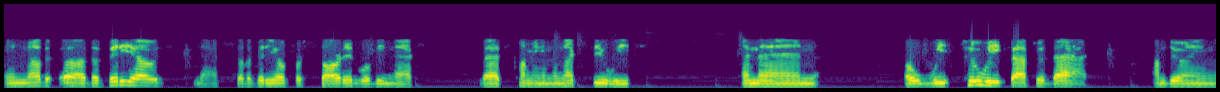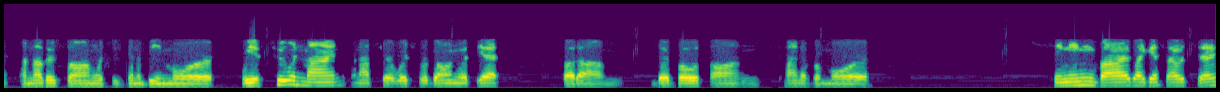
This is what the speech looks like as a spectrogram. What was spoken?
another, uh, the video next. So, the video for Started will be next. That's coming in the next few weeks. And then a week, two weeks after that, I'm doing another song, which is going to be more we have two in mind. We're not sure which we're going with yet, but um, they're both on kind of a more singing vibe, I guess I would say.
